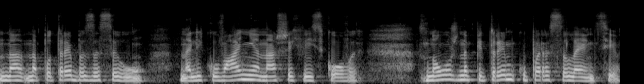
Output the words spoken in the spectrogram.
на, на потреби ЗСУ, на лікування наших військових, знову ж на підтримку переселенців.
